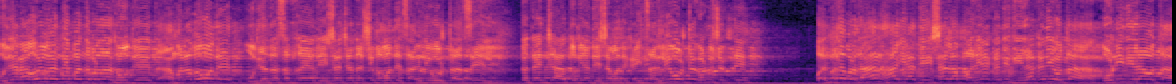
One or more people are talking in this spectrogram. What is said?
उद्या राहुल गांधी पंतप्रधान होऊ देत आम्हाला बघू देत. उद्या जर समजा या देशाच्या नशिबामध्ये चांगली गोष्ट असेल तर त्यांच्या हातून या देशामध्ये काही चांगली गोष्ट घडू शकते. पंतप्रधान हा या देशाला पर्याय कधी दिला कधी होता? कोणी दिला होता?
